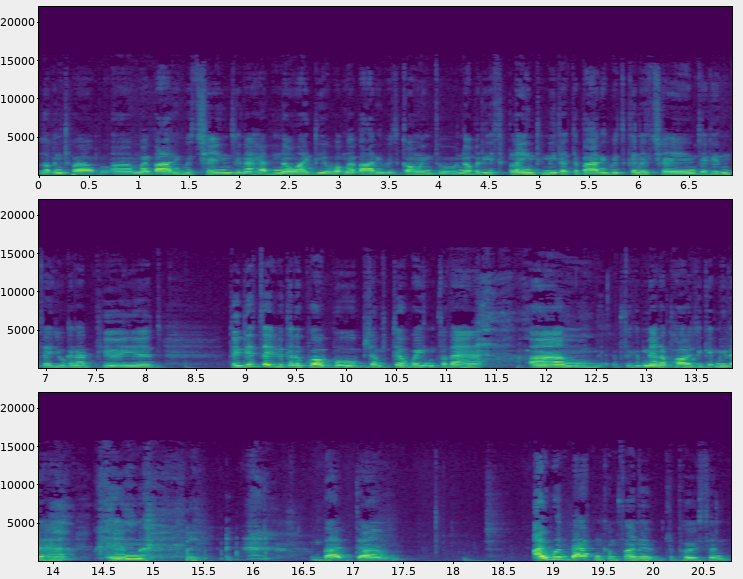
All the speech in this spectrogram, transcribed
11, 12. Uh, my body was changing. I had no idea what my body was going through. Nobody explained to me that the body was going to change. They didn't say you were going to have periods. They did say you were going to grow boobs. I'm still waiting for that. Um, I figured menopause would get me that. And but um, I went back and confronted the person,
